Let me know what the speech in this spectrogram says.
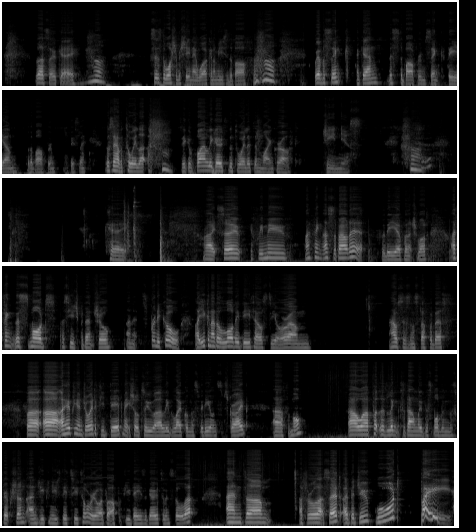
That's okay. Since the washing machine ain't working, I'm using the bath. We have a sink again. This is the bathroom sink, the um for the bathroom, obviously. We also have a toilet, so you can finally go to the toilet in Minecraft. Genius. okay. Right, so if we move, I think that's about it for the uh, furniture mod. I think this mod has huge potential, and it's pretty cool. Like you can add a lot of details to your um houses and stuff with this. But uh, I hope you enjoyed. If you did, make sure to uh, leave a like on this video and subscribe uh, for more. I'll uh, put the link to download this mod in the description, and you can use the tutorial I put up a few days ago to install it. And um, after all that said, I bid you goodbye!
